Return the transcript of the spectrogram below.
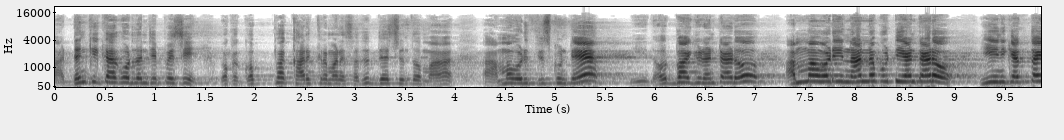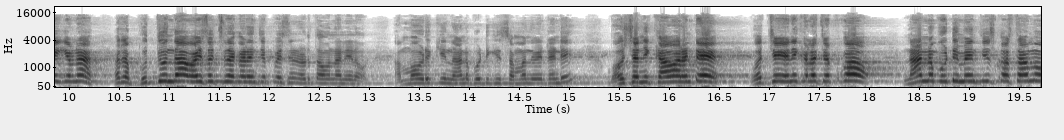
అడ్డంకి కాకూడదని చెప్పేసి ఒక గొప్ప కార్యక్రమాన్ని సదుద్దేశంతో మా అమ్మ ఒడి తీసుకుంటే ఈ దౌర్భాగ్యుడు అంటాడు అమ్మ ఒడి నాన్న బుడ్డి అంటాడు ఈయనకెంత అసలు బుద్ధి ఉందా వయసు వచ్చినా కానీ అని చెప్పేసి నేను అడుగుతా ఉన్నా నేను. అమ్మఒడికి నాన్న బుడ్డికి సంబంధం ఏంటండి? బహుశా నీకు కావాలంటే వచ్చే ఎన్నికల్లో చెప్పుకో. నాన్న బుడ్డి మేము తీసుకొస్తాము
